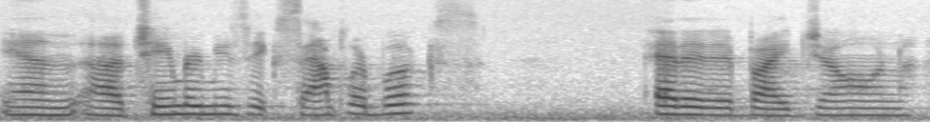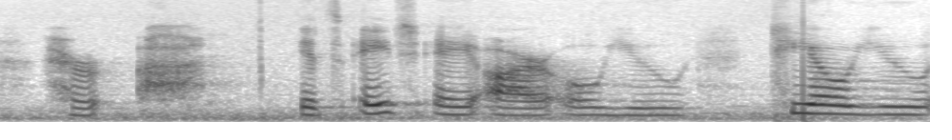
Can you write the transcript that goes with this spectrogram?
in uh, chamber music sampler books, edited by Joan. Her, it's H A R O U T O U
